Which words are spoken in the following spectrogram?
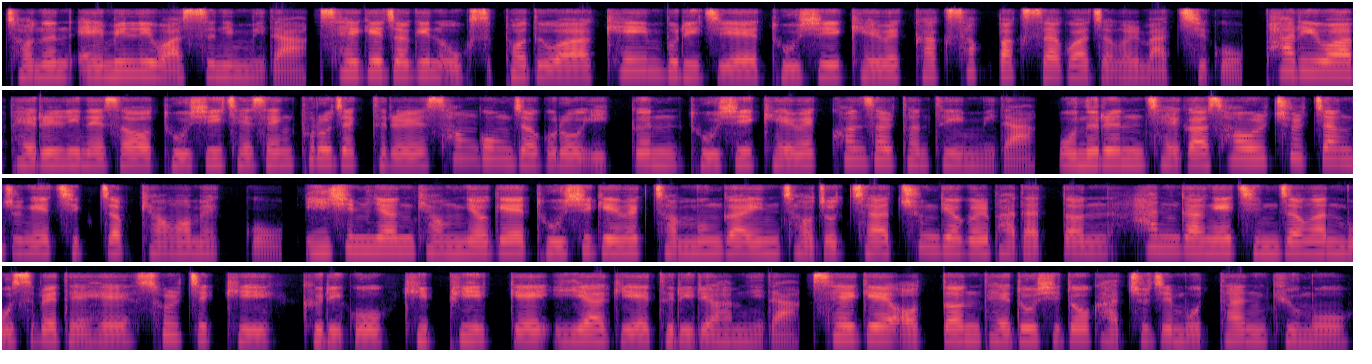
저는 에밀리 왓슨입니다. 세계적인 옥스퍼드와 케임브리지의 도시 계획학 석박사 과정을 마치고 파리와 베를린에서 도시 재생 프로젝트를 성공적으로 이끈 도시 계획 컨설턴트입니다. 오늘은 제가 서울 출장 중에 직접 경험했고 20년 경력의 도시 계획 전문가인 저조차 충격을 받았던 한강의 진정한 모습에 대해 솔직히 그리고 깊이 있게 이야기해 드리려 합니다. 세계 어떤 대도시도 갖추지 못한 규모,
